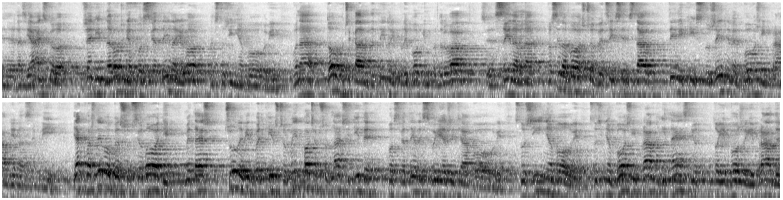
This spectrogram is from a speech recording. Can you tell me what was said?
е, Назіанського, вже від народження посвятила його на служіння Богові. Вона довго чекала на дитину, і коли Бог їм подарував е, сина, вона просила Бога, щоб цей син став тим, який служитиме Божій правді на землі. Як важливо би, щоб сьогодні ми теж чули від батьків, що ми хочемо, щоб наші діти посвятили своє життя Богові, служіння Богові, служіння Божій правді і несню тої Божої правди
